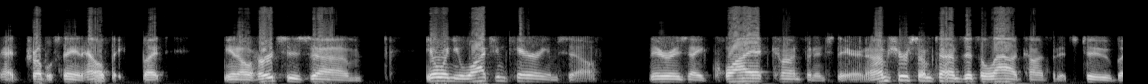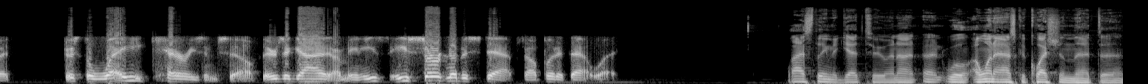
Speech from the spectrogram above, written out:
had trouble staying healthy, but you know, Hurts is, um, you know, when you watch him carry himself, there is a quiet confidence there. And I'm sure sometimes it's a loud confidence too, but just the way he carries himself, there's a guy, I mean, he's, he's certain of his steps. I'll put it that way. Last thing to get to, and I, and well, I want to ask a question that uh,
